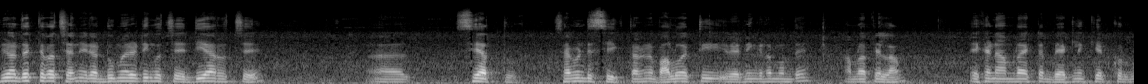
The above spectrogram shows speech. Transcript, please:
ডিআর দেখতে পাচ্ছেন, এটা ডুমে রেটিং হচ্ছে ডিআর হচ্ছে ছিয়াত্তর সেভেন্টি সিক্স তার মানে ভালো একটি রেটিং এটার মধ্যে আমরা পেলাম। এখানে আমরা একটা ব্যাকলিং ক্রিয়েট করব।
